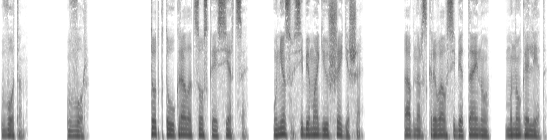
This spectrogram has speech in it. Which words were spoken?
Вот он. Вор. Тот, кто украл отцовское сердце, унес в себе магию Шегиша. Абнер скрывал в себе тайну много лет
